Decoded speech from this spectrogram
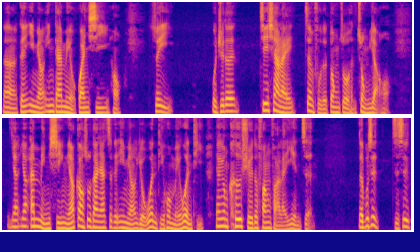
那跟疫苗应该没有关系，吼。所以我觉得接下来政府的动作很重要，哦。要要安民心，你要告诉大家这个疫苗有问题或没问题，要用科学的方法来验证，而不是只是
